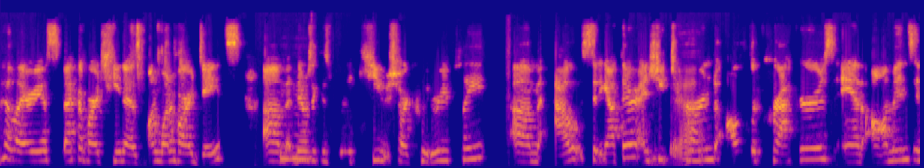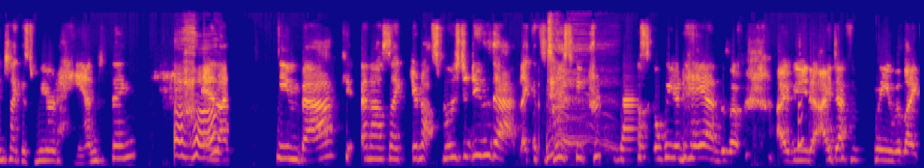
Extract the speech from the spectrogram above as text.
hilarious. Bekah Martinez on one of our dates, um, Mhm. there was like this really cute charcuterie plate um, out sitting out there, and she Yeah. turned all the crackers and almonds into like this weird hand thing. Uh-huh. And I came back and I was like, you're not supposed to do that. Like, it's supposed to be pretty. That's a weird hand. So, I mean, I definitely would like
